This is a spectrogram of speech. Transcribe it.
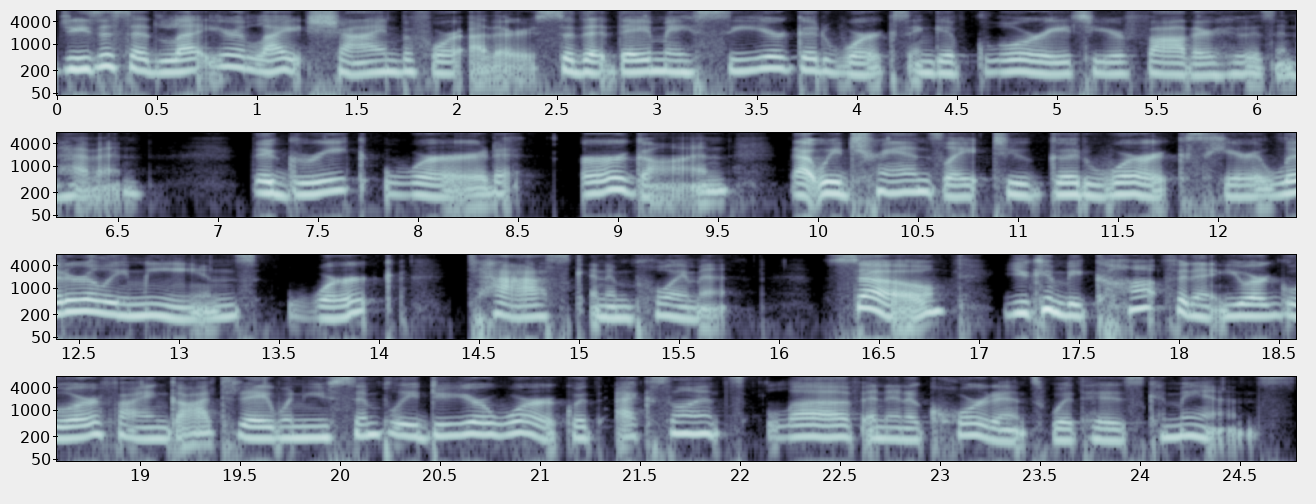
Jesus said, Let your light shine before others, so that they may see your good works and give glory to your Father who is in heaven. The Greek word ergon, that we translate to good works here, literally means work, task, and employment. So you can be confident you are glorifying God today when you simply do your work with excellence, love, and in accordance with his commands.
